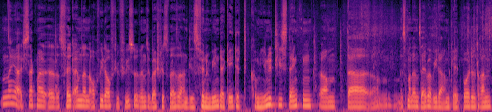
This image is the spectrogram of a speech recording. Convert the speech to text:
Naja, ich sag mal, äh, das fällt einem dann auch wieder auf die Füße, wenn Sie beispielsweise an dieses Phänomen der Gated Communities denken. Ähm, da ähm, ist man dann selber wieder am Geldbeutel dran,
